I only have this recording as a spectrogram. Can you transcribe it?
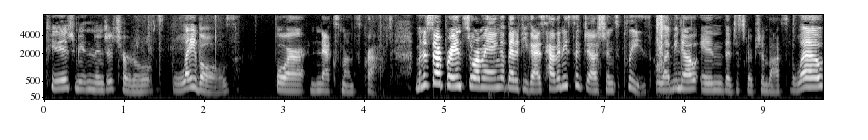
Teenage Mutant Ninja Turtles labels for next month's craft. I'm going to start brainstorming, but if you guys have any suggestions, please let me know in the description box below.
